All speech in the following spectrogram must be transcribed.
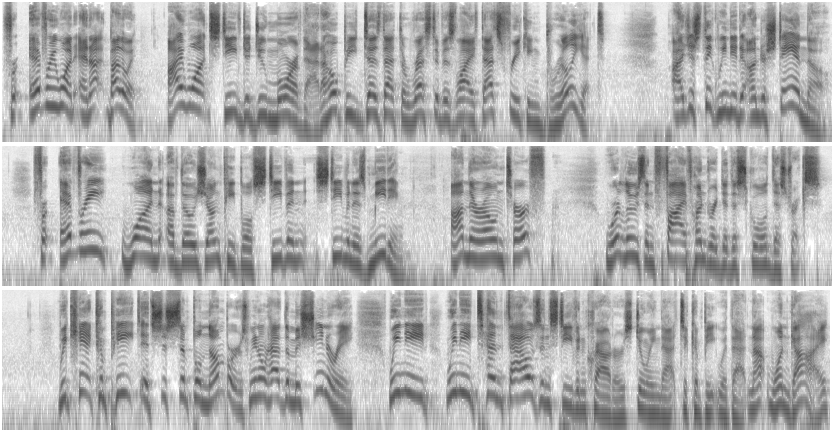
For everyone, and I, by the way, I want Steve to do more of that. I hope he does that the rest of his life. That's freaking brilliant. I just think we need to understand though, for every one of those young people Steven Steven is meeting on their own turf, we're losing 500 to the school districts. We can't compete. It's just simple numbers. We don't have the machinery. We need we need 10,000 Steven Crowders doing that to compete with that, not one guy.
